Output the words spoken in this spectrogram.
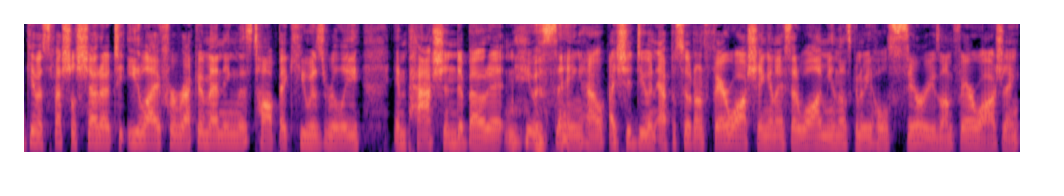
give a special shout out to Eli for recommending this topic. He was really impassioned about it, and he was saying how I should do an episode on fair washing. And I said, well, I mean, that's going to be a whole series on fair washing,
